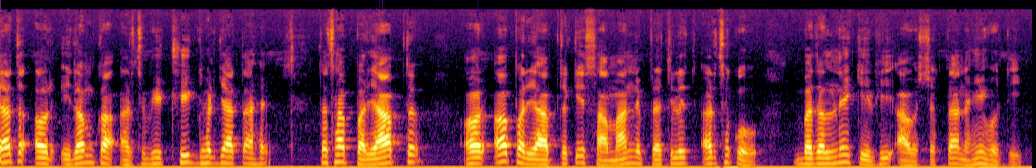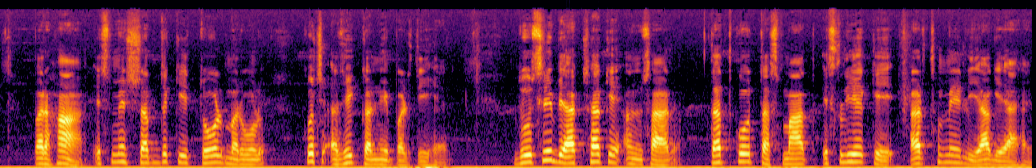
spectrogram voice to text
तत् और इदम का अर्थ भी ठीक घट जाता है। तथा पर्याप्त और अपर्याप्त के सामान्य प्रचलित अर्थ को बदलने की भी आवश्यकता नहीं होती। पर हाँ इसमें शब्द की तोड़ मरोड़ कुछ अधिक करनी पड़ती है। दूसरी व्याख्या के अनुसार, तत् को तस्मात इसलिए के अर्थ में लिया गया है।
